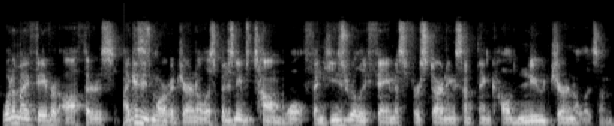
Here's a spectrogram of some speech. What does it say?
one of my favorite authors, I guess he's more of a journalist, but his name's Tom Wolfe, and he's really famous for starting something called New Journalism,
